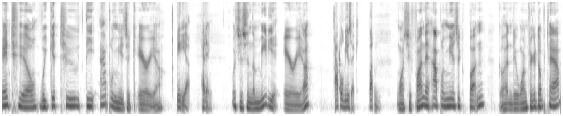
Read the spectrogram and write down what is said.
until we get to the Apple Music area. Media, heading. Which is in the media area. Apple Music, button. Once you find the Apple Music button, go ahead and do one finger double tap.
